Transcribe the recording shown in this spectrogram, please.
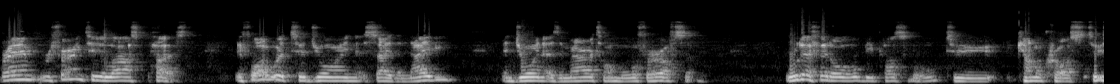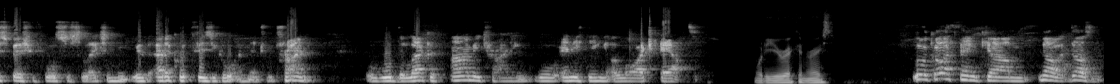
Bram, referring to your last post, if I were to join, say, the Navy and join as a maritime warfare officer, would, if at all, be possible to come across to Special Forces selection with adequate physical and mental training? Or would the lack of Army training rule anything alike out? What do you reckon, Reece? Look, I think um, no, it doesn't.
